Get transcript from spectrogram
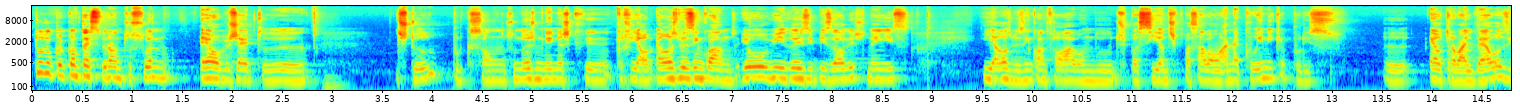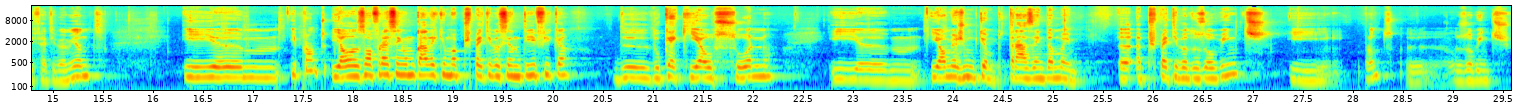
tudo o que acontece durante o sono é objeto de, de estudo, porque são, são duas meninas que, que realmente, elas de vez em quando, eu ouvi dois episódios, nem isso, e elas de vez em quando falavam do, dos pacientes que passavam lá na clínica, por isso uh, é o trabalho delas, efetivamente. E, um, e pronto, e elas oferecem um bocado aqui uma perspectiva científica de, do que é que é o sono e, uh, e ao mesmo tempo trazem também uh, a perspectiva dos ouvintes e pronto, uh, os ouvintes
